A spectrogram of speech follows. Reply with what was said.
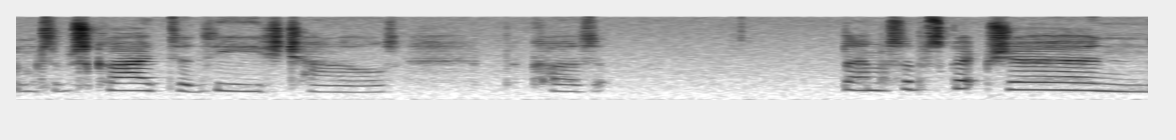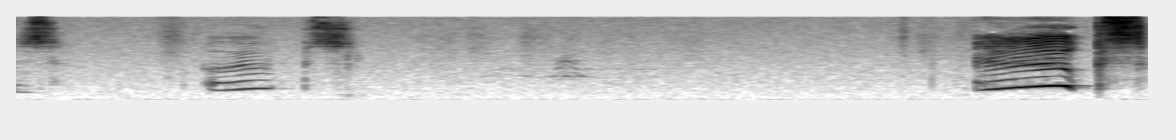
and subscribe to these channels because they're my subscriptions. Oops. Oops.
